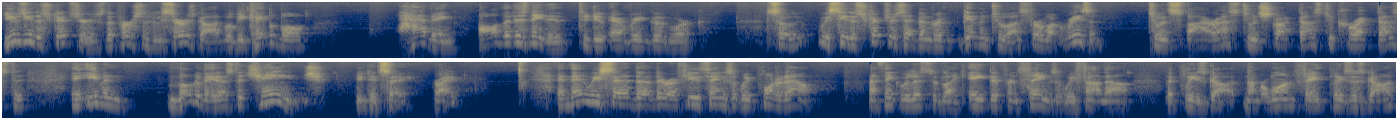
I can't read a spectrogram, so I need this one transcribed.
Using the scriptures, the person who serves God will be capable having all that is needed to do every good work. So we see the scriptures have been given to us for what reason? To inspire us, to instruct us, to correct us, to even motivate us to change, you could say, right? And then we said uh, there are a few things that we pointed out. I think we listed like eight different things that we found out that please God. Number one, faith pleases God.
